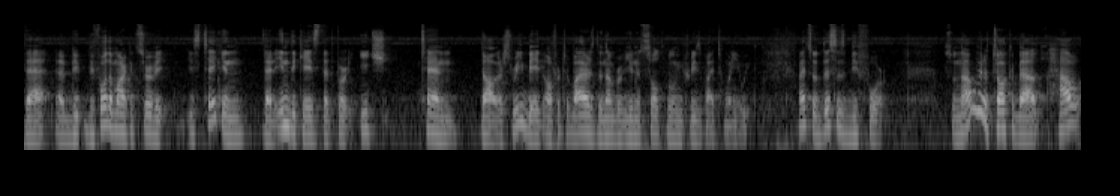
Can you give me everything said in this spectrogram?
that, uh, be before the market survey is taken that indicates that for each $10 rebate offered to buyers, the number of units sold will increase by 20 a week. Right, so this is before. So now we're going to talk about how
